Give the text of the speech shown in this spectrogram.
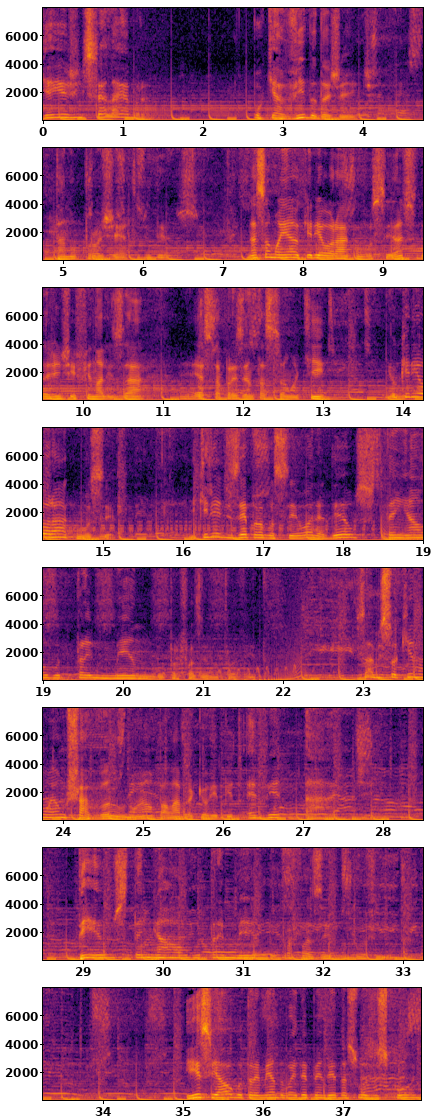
E aí a gente celebra. Porque a vida da gente está no projeto de Deus. Nessa manhã eu queria orar com você, antes da gente finalizar essa apresentação aqui, eu queria orar com você. E queria dizer para você: olha, Deus tem algo tremendo para fazer na tua vida. Sabe, isso aqui não é um chavão, não é uma palavra que eu repito, é verdade. Deus tem algo tremendo para fazer na tua vida. E esse algo tremendo vai depender das suas escolhas.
